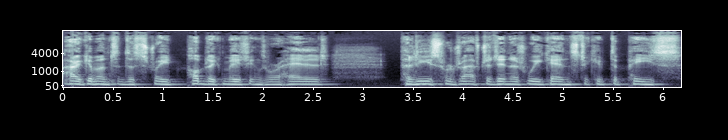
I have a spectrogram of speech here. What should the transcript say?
arguments in the street, public meetings were held, police were drafted in at weekends to keep the peace.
